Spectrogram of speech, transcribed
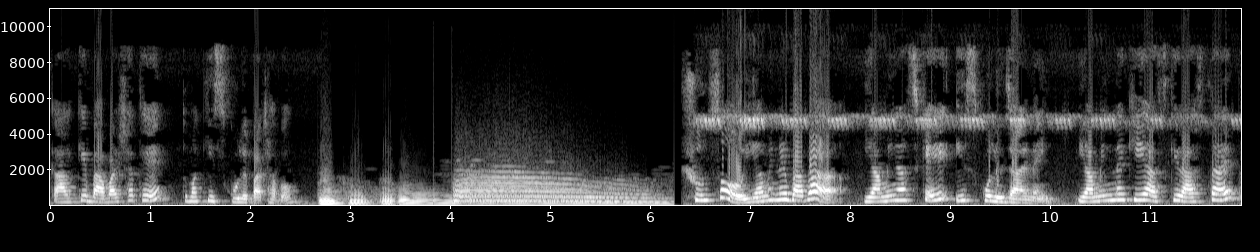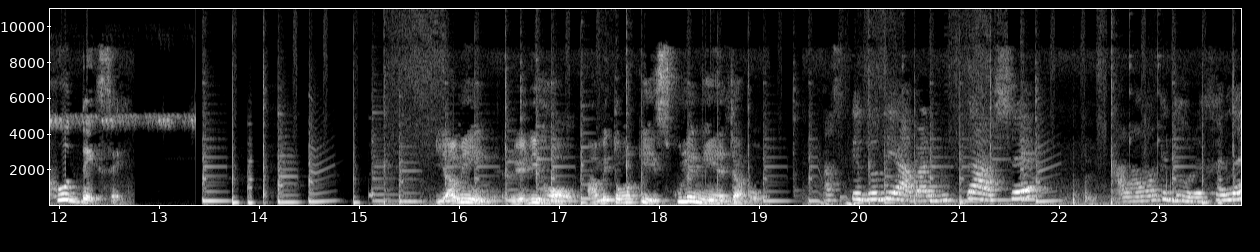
কালকে বাবার সাথে তোমাকে স্কুলে পাঠাবো। শুনছো, ইয়ামিনের বাবা? ইয়ামিন আজকে স্কুলে যায় নাই। ইয়ামিন নাকি আজকে রাস্তায় ভূত দেখছে। ইয়ামিন রেডি হও, আমি তোমাকে স্কুলে নিয়ে যাব। আজকে যদি আবার ভূতটা আসে, আর আমাকে ধরে ফেলে,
